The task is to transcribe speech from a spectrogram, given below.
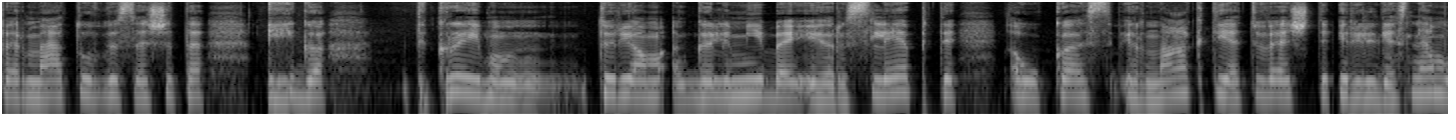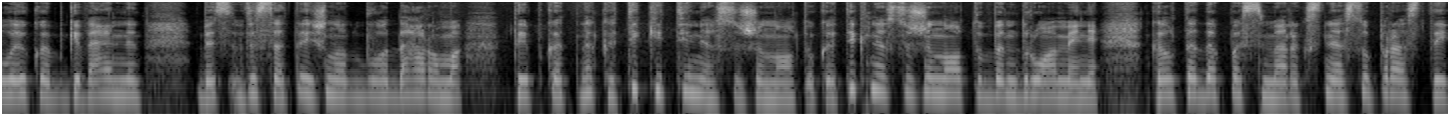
per metų visą šitą eigą tikrai mums turėjom galimybę ir slėpti aukas, ir naktį atvežti, ir ilgesniam laikui apgyvendinti, bet visa tai, žinot, buvo daroma taip, kad, na, kad tik kiti nesužinotų, kad tik nesužinotų bendruomenė, gal tada pasmerks, nesupras. Tai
